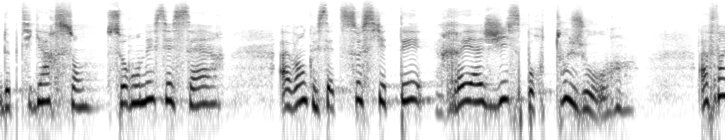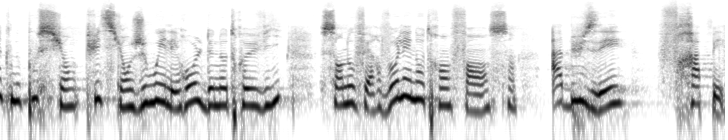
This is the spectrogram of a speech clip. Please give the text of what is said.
de petits garçons seront nécessaires avant que cette société réagisse pour toujours, afin que nous puissions jouer les rôles de notre vie sans nous faire voler notre enfance, abuser, frapper.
